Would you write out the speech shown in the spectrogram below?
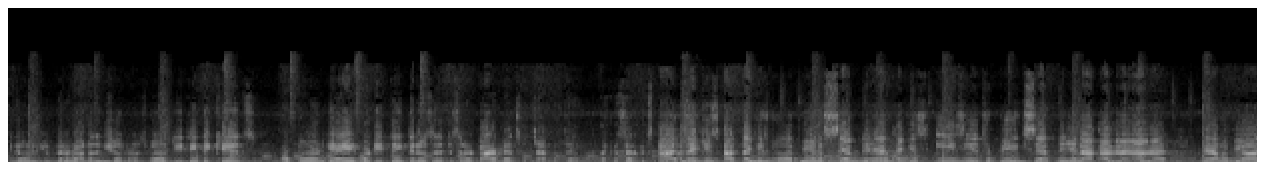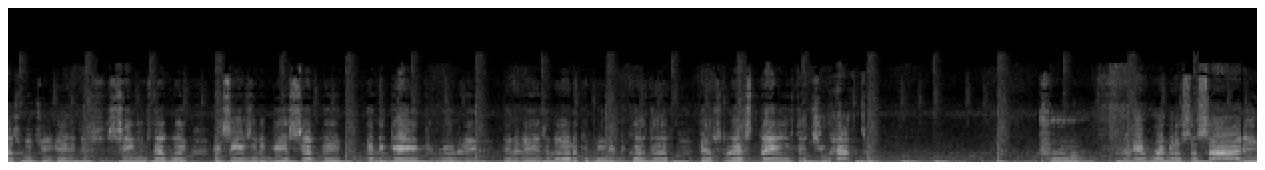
You know, and you've been around other children as well. Do you think the kids are born gay, or do you think that it was a, it's an environmental type of thing, like a set of I think it's I think it's more being accepted. I think it's easier to be accepted, and I, I, I, I and I'm gonna be honest with you, it, it seems that way. It's easier to be accepted in the gay community than it is in the other community because there's there's less things that you have to prove. In regular society,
